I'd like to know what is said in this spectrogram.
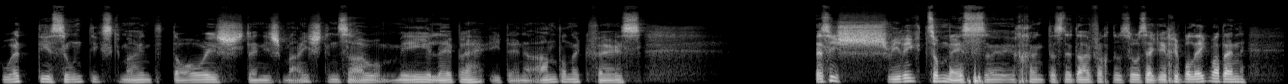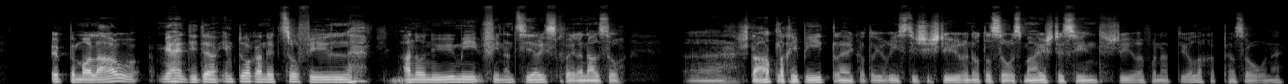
gute Sonntagsgemeinde da ist, dann ist meistens auch mehr Leben in diesen anderen Gefäßen. Es ist schwierig zu messen. Ich könnte das nicht einfach nur so sagen. Ich überlege mir dann, etwa mal auch, wir haben der, im Thurgau nicht so viel anonyme Finanzierungsquellen, also äh, staatliche Beiträge oder juristische Steuern oder so. Das meiste sind Steuern von natürlichen Personen.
